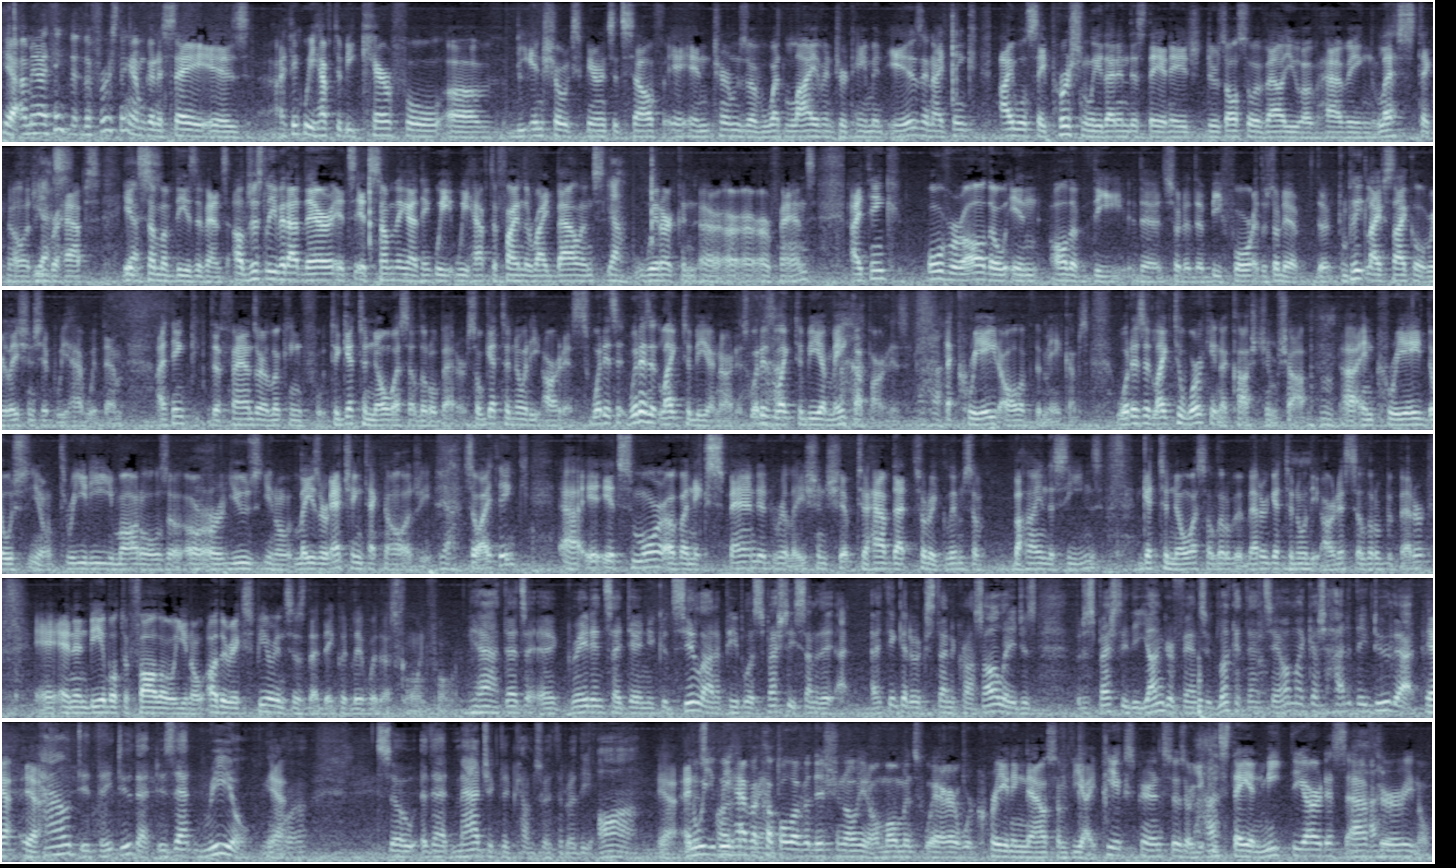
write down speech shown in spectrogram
Yeah, I mean, I think that the first thing I'm going to say is I think we have to be careful of the in-show experience itself in terms of what live entertainment is, and I think I will say personally that in this day and age, there's also a value of having less technology, Yes. perhaps, in Yes. some of these events. I'll just leave it out there. It's it's something I think we, we have to find the right balance Yeah. with our, our, our our fans. I think overall though in all of the the sort of the before the sort of the complete life cycle relationship we have with them i think the fans are looking for to get to know us a little better. So get to know the artists. What is it what is it like to be an artist? What is it like to be a makeup artist that create all of the makeups? What is it like to work in a costume shop uh, and create those you know 3d models or, or, or use you know laser etching technology? Yeah. so I think uh, it, it's more of an expanded relationship to have that sort of glimpse of behind the scenes, get to know us a little bit better, get to know the artists a little bit better, and, and then be able to follow you know other experiences that they could live with us going forward. Yeah, that's a, a great insight there, and you could see a lot of people, especially some of the. I, I think it'll extend across all ages, but especially the younger fans who'd look at that and say, "Oh my gosh, how did they do that? Yeah, yeah. How did they do that? Is that real? You Yeah. know, uh, so that magic that comes with it, or the awe. Yeah, and we, we have a couple of additional, you know, moments where we're creating now some VIP experiences, or you Uh-huh. can stay and meet the artists after, you know.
